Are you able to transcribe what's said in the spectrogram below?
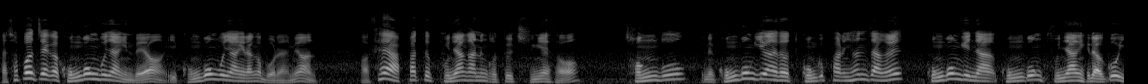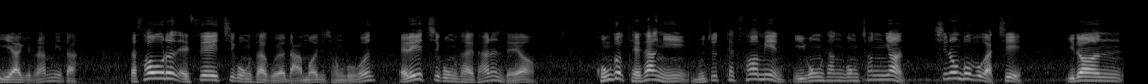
자, 첫 번째가 공공 분양인데요. 이 공공 분양이란 건 뭐냐면 어, 새 아파트 분양하는 것들 중에서 정부 공공기관에서 공급하는 현장을 공공기냥 공공 분양이라고 이야기를 합니다. 자, 서울은 SH공사고요. 나머지 전국은 LH공사에서 하는데요. 공급 대상이 무주택 서민, 2030 청년, 신혼부부 같이 이런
